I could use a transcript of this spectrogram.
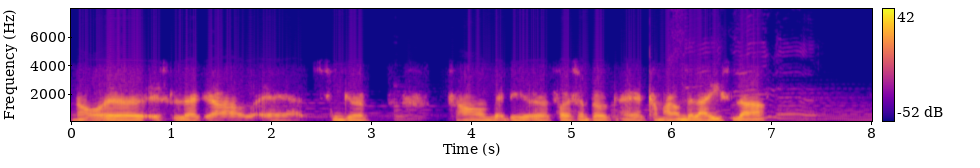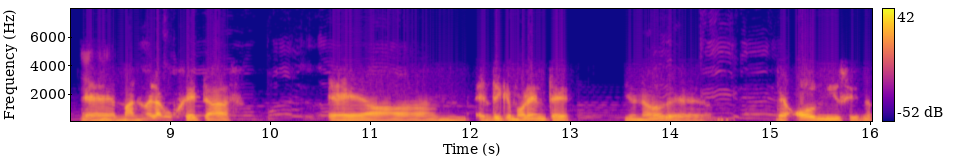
No, uh, it's like a, a singer from the, uh, for example, uh, Camarón de la Isla, uh, Manuel Agujetas, uh, um, Enrique Morente. You know the the old music, no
